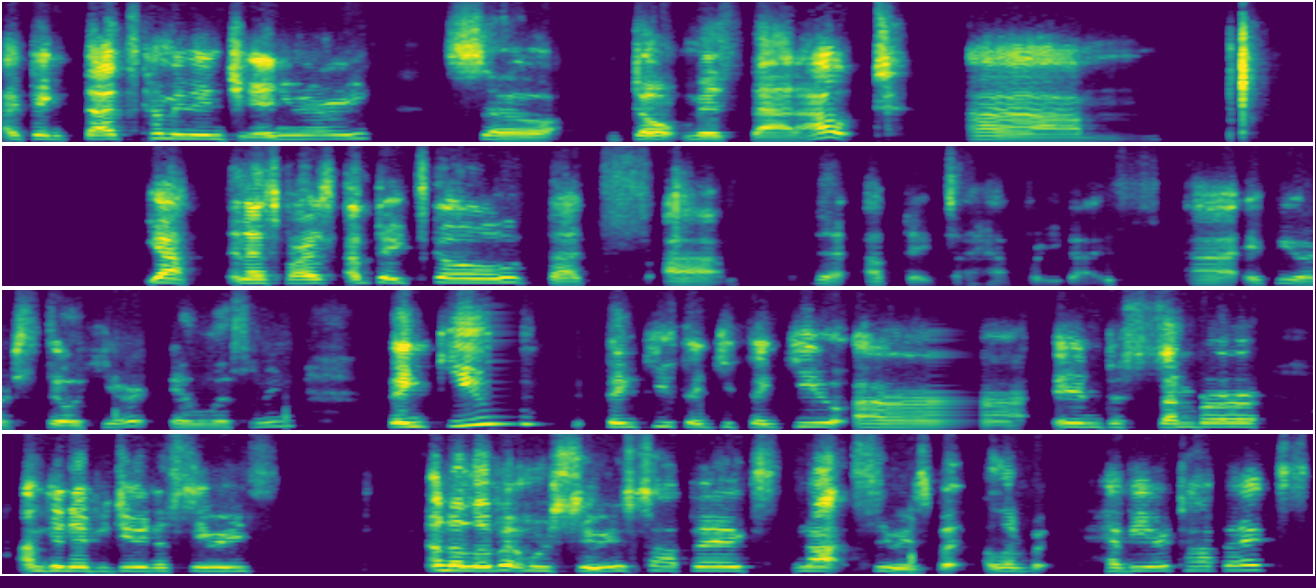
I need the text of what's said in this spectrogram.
I think that's coming in January. So don't miss that out. Um, yeah, and as far as updates go, that's um, the updates I have for you guys. Uh, if you are still here and listening, thank you, thank you, thank you, thank you. Uh, in December, I'm going to be doing a series on a little bit more serious topics, not serious, but a little bit heavier topics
